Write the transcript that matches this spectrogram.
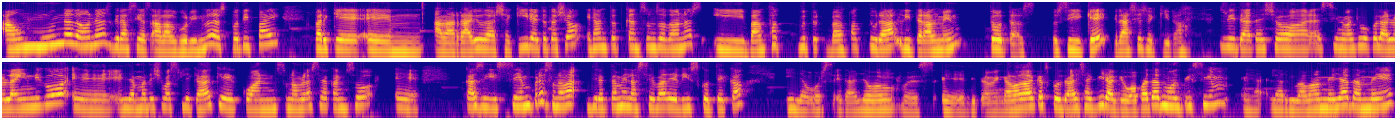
a un munt de dones gràcies a l'algoritme de Spotify perquè eh, a la ràdio de Shakira i tot això eren tot cançons de dones i van, facturar, van facturar literalment totes. O sigui que, gràcies, Shakira. És veritat, això, si no m'equivoco, la Lola Índigo, eh, ella mateixa va explicar que quan sonava la seva cançó, eh, quasi sempre sonava directament la seva de discoteca i llavors era allò, pues, eh, literalment, cada vegada que escoltava Shakira, que ho ha patat moltíssim, eh, l'arribava amb ella també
